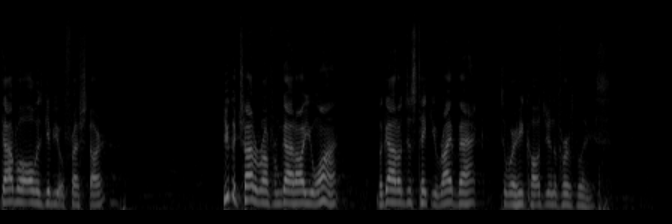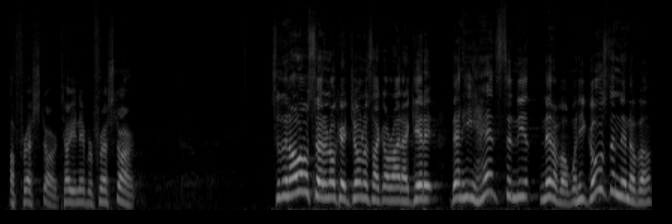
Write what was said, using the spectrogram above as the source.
God will always give you a fresh start. You could try to run from God all you want, but God will just take you right back to where He called you in the first place a fresh start. Tell your neighbor, fresh start. So then all of a sudden, okay, Jonah's like, all right, I get it. Then he heads to Nineveh. When he goes to Nineveh,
